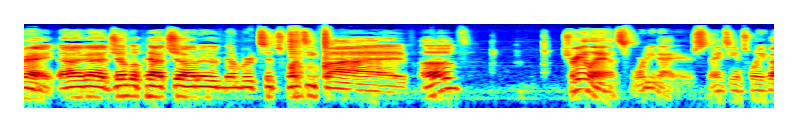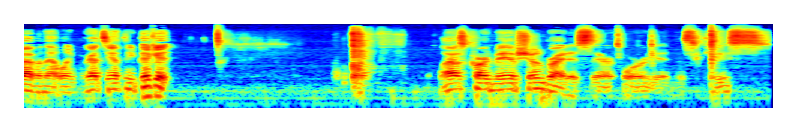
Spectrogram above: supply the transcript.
All right, I got a jumbo patch auto number to 25 of Trey Lance, 49ers. 19 and 25 on that one. Congrats, Anthony Pickett. Last card may have shown brightest there for you in this case.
